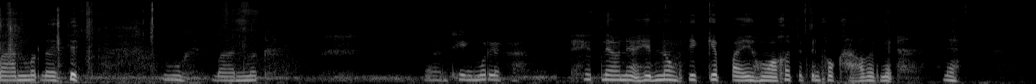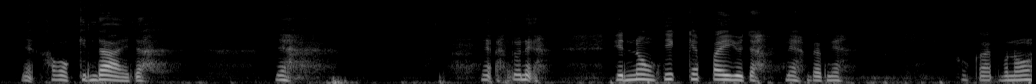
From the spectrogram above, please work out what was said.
บานหมดเลยอุ้ยบานหมดบานทิ้งหมดเลยค่ะเห็ดแนวเนี่ยเห็นน้องติ๊กเก็บไปหัวเขาจะเป็นขาวๆแบบเนี้ยเนี่ยเนี่ยเขาบอกกินได้จ้ะ เนี่ย เนี่ยตัวเนี่ย เห็นน้องติ๊กเก็บไปอยู่จ้ะ เนี่ยแบบเนี้ยโฟกัสบเนาะ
